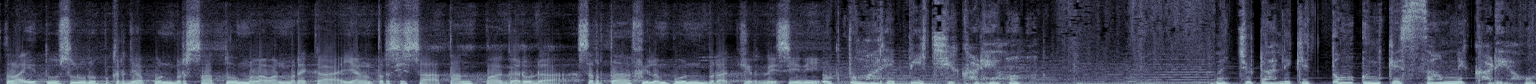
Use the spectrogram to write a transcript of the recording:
Setelah itu, seluruh pekerja pun bersatu melawan mereka yang tersisa tanpa Garuda, serta film pun berakhir di sini. लोग तुम्हारे पीछे खड़े हो मैं जुटाली कि तुम उनके सामने खड़े हो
